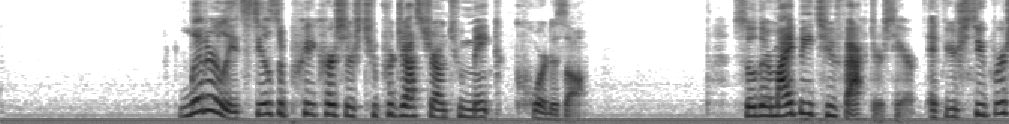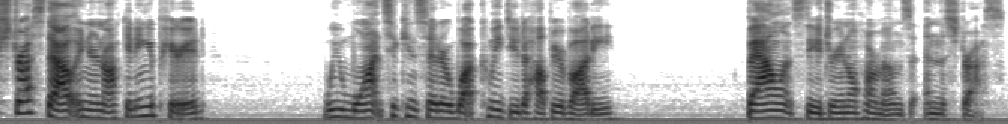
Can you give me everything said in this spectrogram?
Literally, it steals the precursors to progesterone to make cortisol. So there might be two factors here. If you're super stressed out and you're not getting a period, we want to consider what can we do to help your body balance the adrenal hormones and the stress.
